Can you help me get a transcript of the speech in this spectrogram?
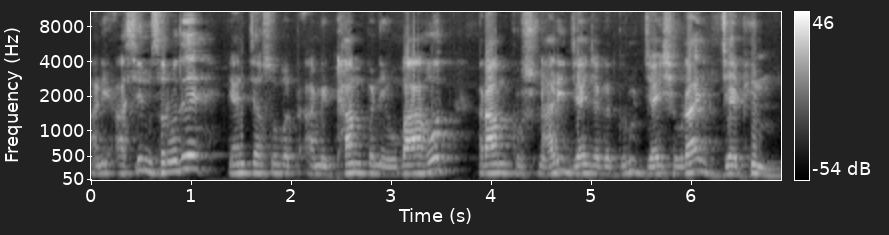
आणि असीम सरोदे यांच्यासोबत आम्ही ठामपणे उभा आहोत. रामकृष्ण हरी जय जगद्गुरू जय शिवराय जय भीम.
